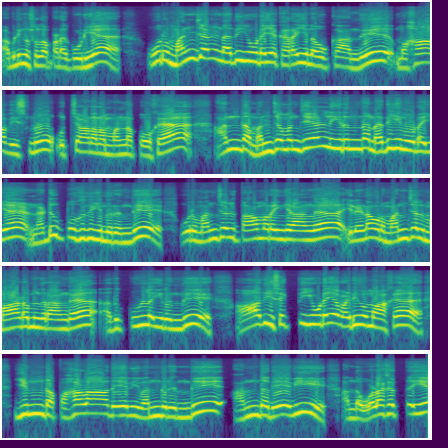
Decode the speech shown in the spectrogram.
அப்படின்னு சொல்லப்படக்கூடிய ஒரு மஞ்சள் நதியுடைய கரையில உட்கார்ந்து மகாவிஷ்ணு உச்சாரணம் பண்ண போக அந்த மஞ்ச மஞ்சள் இருந்த நதியினுடைய நடுப்பகுதியிலிருந்து ஒரு மஞ்சள் தாமரைங்கிறாங்க இல்லைன்னா ஒரு மஞ்சள் மாடம்ங்கிறாங்க அதுக்குள்ள இருந்து ஆதிசக்தியுடைய வடிவமாக இந்த பகலாதேவி வந்திருந்து அந்த தேவி அந்த உலகத்தையே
